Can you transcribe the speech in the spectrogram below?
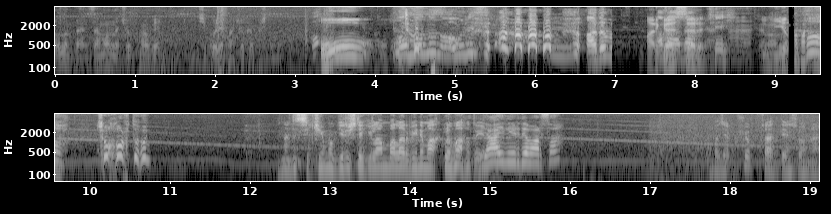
Oğlum ben zamanla çok kavga ettim. Çiko ile falan çok kapıştım ben. Oo. Ananın amını s- Adam Arkadaşlar. Ama adam şey, yıl- Kapatma. Çok korktum. Ananı sikeyim o girişteki lambalar benim aklımı aldı ya. Ya ileride varsa? Yapacak bir şey yok bu saatten sonra.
